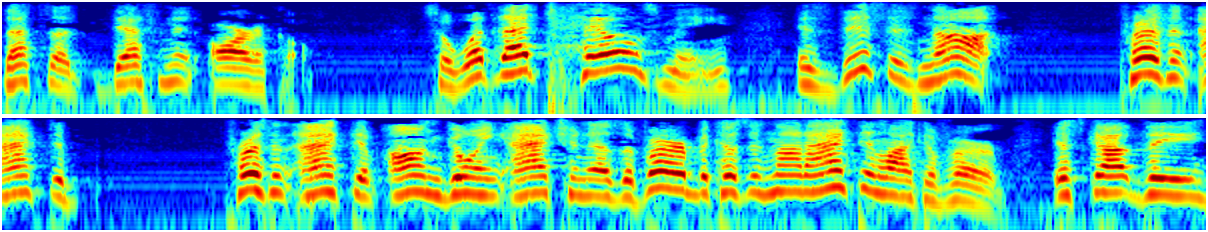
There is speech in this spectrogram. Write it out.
That's a definite article. So what that tells me is this is not present active present active ongoing action as a verb because it's not acting like a verb. It's got the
